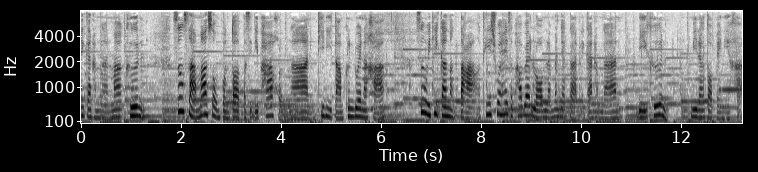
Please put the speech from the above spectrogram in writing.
ในการทำงานมากขึ้น ซึ่งสามารถส่งผลต่อประสิทธิภาพของงานที่ดีตามขึ้นด้วยนะคะ ซึ่งวิธีการต่างๆ ที่ช่วยให้สภาพแวดล้อมและบรรยากาศในการทำงาน ดีขึ้น มีดังต่อไปนี้ค่ะ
